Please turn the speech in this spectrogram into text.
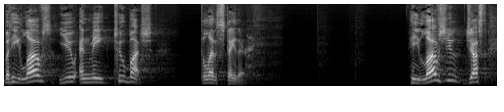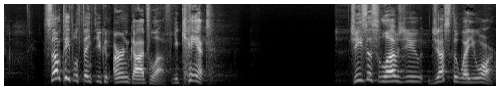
But he loves you and me too much to let us stay there. He loves you just. Some people think you can earn God's love. You can't. Jesus loves you just the way you are.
